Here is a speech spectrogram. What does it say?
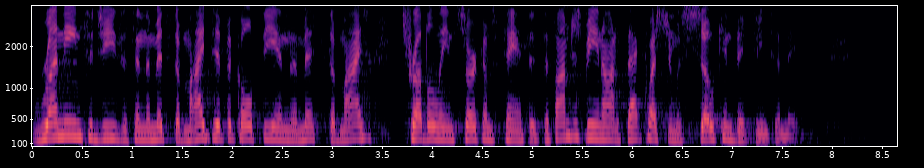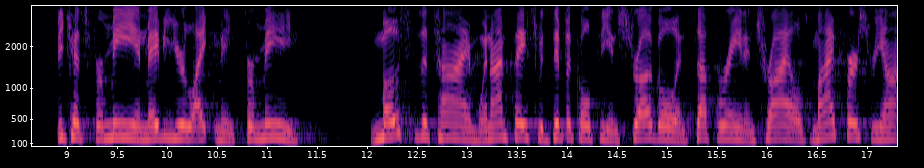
running to Jesus in the midst of my difficulty, in the midst of my troubling circumstances? If I'm just being honest, that question was so convicting to me. Because for me, and maybe you're like me, for me, most of the time, when I'm faced with difficulty and struggle and suffering and trials, my first re-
